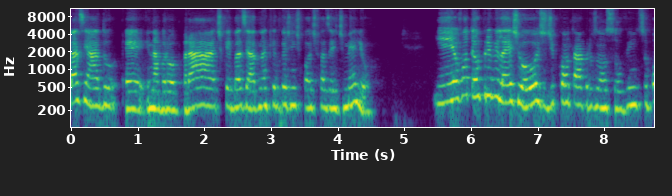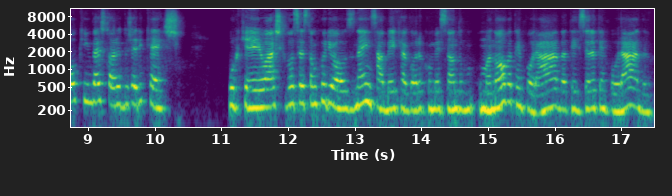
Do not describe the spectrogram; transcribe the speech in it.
baseado é, na boa prática e baseado naquilo que a gente pode fazer de melhor. E eu vou ter o privilégio hoje de contar para os nossos ouvintes um pouquinho da história do Jericast, porque eu acho que vocês estão curiosos, né, em saber que agora começando uma nova temporada, a terceira temporada,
